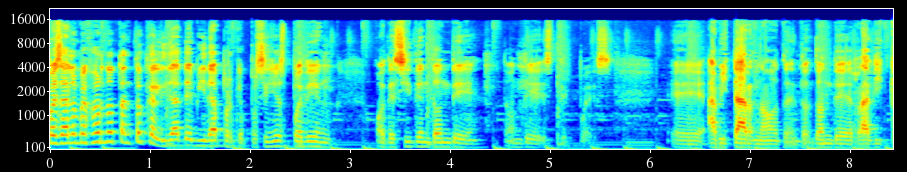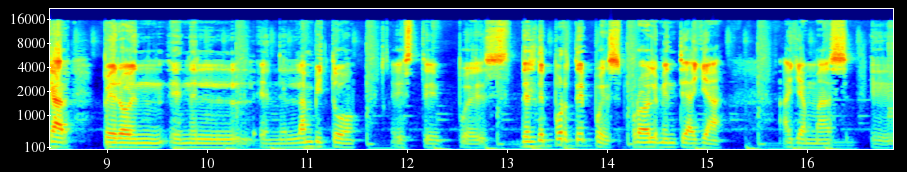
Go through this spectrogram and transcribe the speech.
pues a lo mejor no tanto calidad de vida porque pues ellos pueden o deciden dónde, dónde este, pues, eh, habitar, ¿no? Dónde radicar, pero en, en, el, en el ámbito, este, pues, del deporte, pues probablemente haya, haya más, eh,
